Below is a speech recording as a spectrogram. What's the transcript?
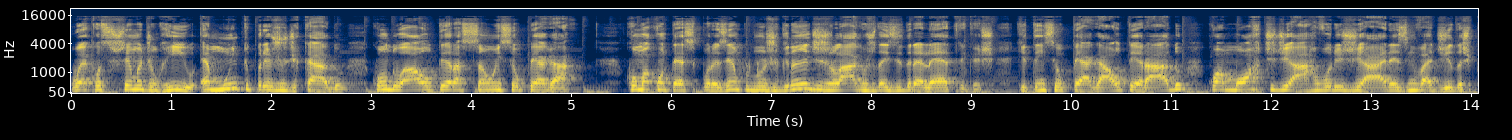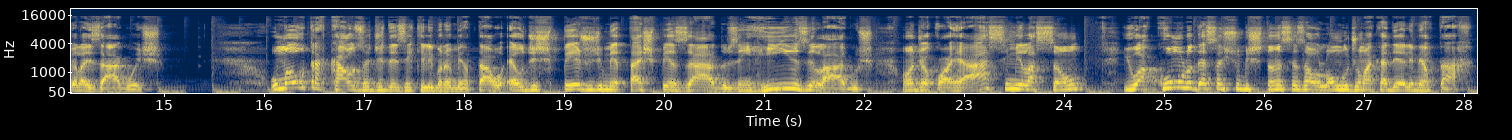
o ecossistema de um rio é muito prejudicado quando há alteração em seu pH, como acontece, por exemplo, nos grandes lagos das hidrelétricas, que têm seu pH alterado com a morte de árvores de áreas invadidas pelas águas. Uma outra causa de desequilíbrio ambiental é o despejo de metais pesados em rios e lagos, onde ocorre a assimilação e o acúmulo dessas substâncias ao longo de uma cadeia alimentar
